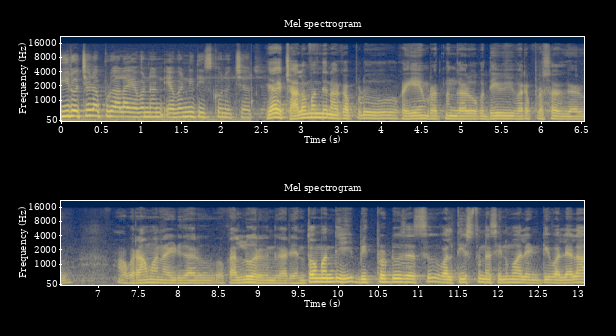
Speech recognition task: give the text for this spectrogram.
మీరు వచ్చేటప్పుడు అలా ఎవరిని ఎవరిని తీసుకొని వచ్చారు? యా చాలామంది నాకు అప్పుడు ఒక ఏఎం రత్నం గారు ఒక దేవి వరప్రసాద్ గారు ఒక రామానాయుడు గారు ఒక అల్లు అరవింద్ గారు ఎంతోమంది బిగ్ ప్రొడ్యూసర్స్ వాళ్ళు తీస్తున్న సినిమాలు ఏంటి వాళ్ళు ఎలా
